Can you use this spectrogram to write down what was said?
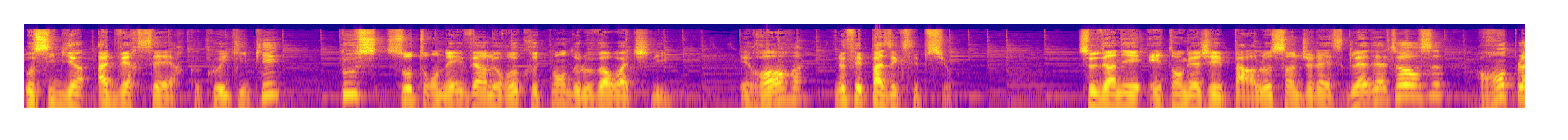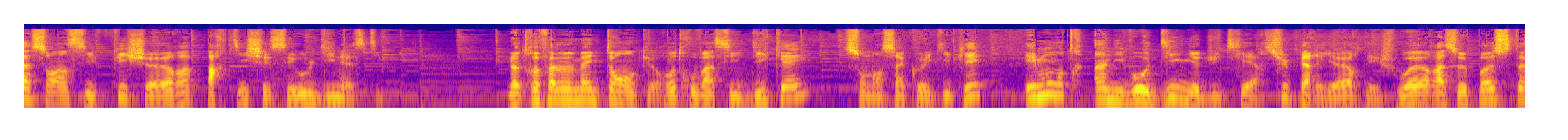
Aussi bien adversaires que coéquipiers, tous sont tournés vers le recrutement de l'Overwatch League, et Roar ne fait pas exception. Ce dernier est engagé par Los Angeles Gladiators, remplaçant ainsi Fisher, parti chez Seoul Dynasty. Notre fameux main tank retrouve ainsi DK, son ancien coéquipier, et montre un niveau digne du tiers supérieur des joueurs à ce poste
